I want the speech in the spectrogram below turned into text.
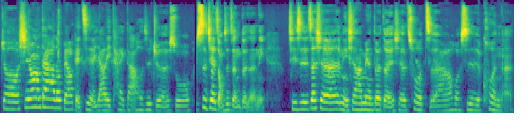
就希望大家都不要给自己的压力太大，或是觉得说世界总是针对着你。其实这些你现在面对的一些挫折啊，或是困难，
